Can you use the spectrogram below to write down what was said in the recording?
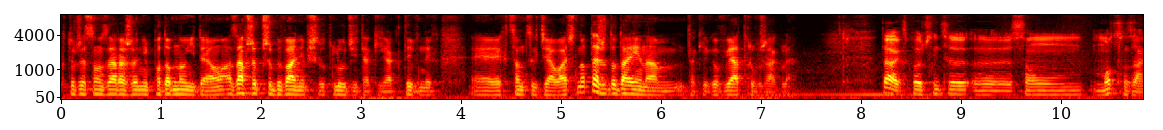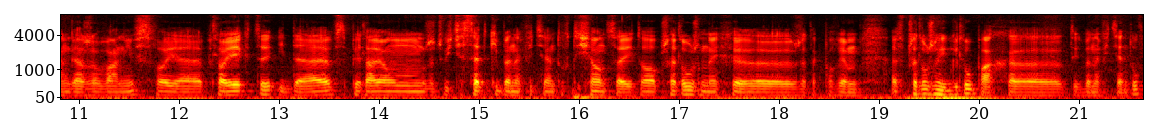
którzy są zarażeni podobną ideą, a zawsze przybywanie wśród ludzi takich aktywnych, chcących działać, no też dodaje nam takiego wiatru w żagle. Tak, społecznicy y, są mocno zaangażowani w swoje projekty, idee, wspierają rzeczywiście setki beneficjentów, tysiące i to przeróżnych, y, że tak powiem, w przeróżnych grupach y, tych beneficjentów.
